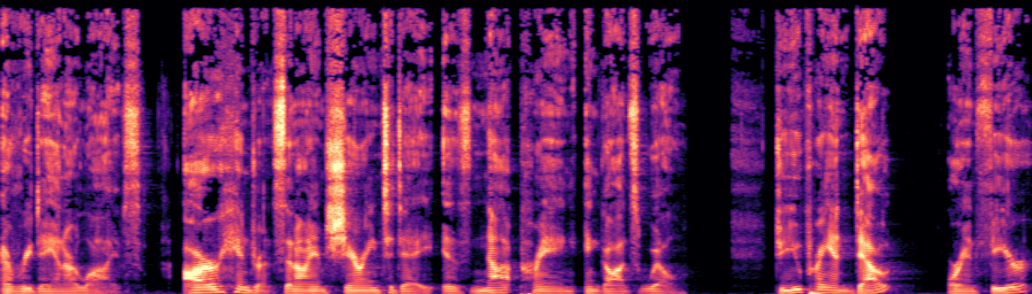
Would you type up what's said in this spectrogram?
every day in our lives. Our hindrance that I am sharing today is not praying in God's will. Do you pray in doubt or in fear?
